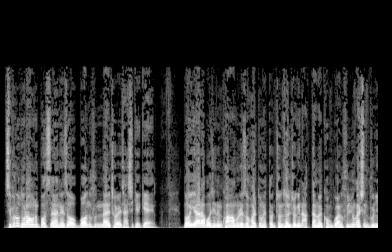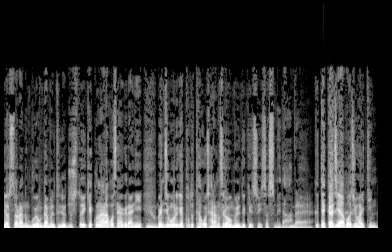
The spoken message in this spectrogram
집으로 돌아오는 버스 안에서 먼 훗날 저의 자식에게 너희 할아버지는 광화문에서 활동했던 전설적인 악당을 검거한 훌륭하신 분이었어라는 무용담을 들려줄 수도 있겠구나라고 생각을 하니 음. 왠지 모르게 뿌듯하고 자랑스러움을 느낄 수 있었습니다. 네. 그때까지 아버지 화이팅.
